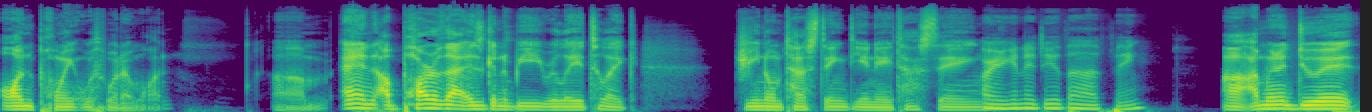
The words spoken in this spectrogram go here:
on point with what I want. Um, and a part of that is going to be related to like genome testing, DNA testing. Are you gonna do the thing? Uh, I'm gonna do it.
